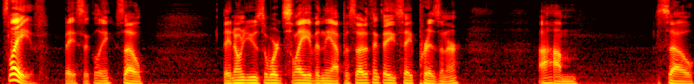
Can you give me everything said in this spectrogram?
slave, basically. So they don't use the word slave in the episode. I think they say prisoner. Um, so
